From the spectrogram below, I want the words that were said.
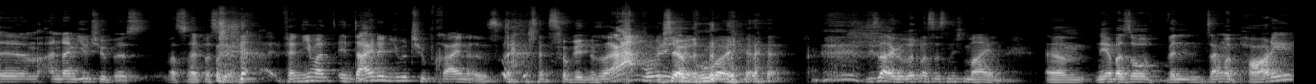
ähm, an deinem YouTube ist, was halt passiert. Wenn jemand in deinen YouTube rein ist, ist so wie so, ah, wo bin ich ich hier? Boomer. Ja. Dieser Algorithmus ist nicht mein. Ähm, nee, aber so, wenn, sagen wir Party,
